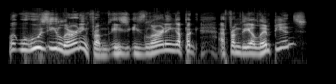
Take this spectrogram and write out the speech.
Who's he learning from? He's he's learning up uh, from the Olympians.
